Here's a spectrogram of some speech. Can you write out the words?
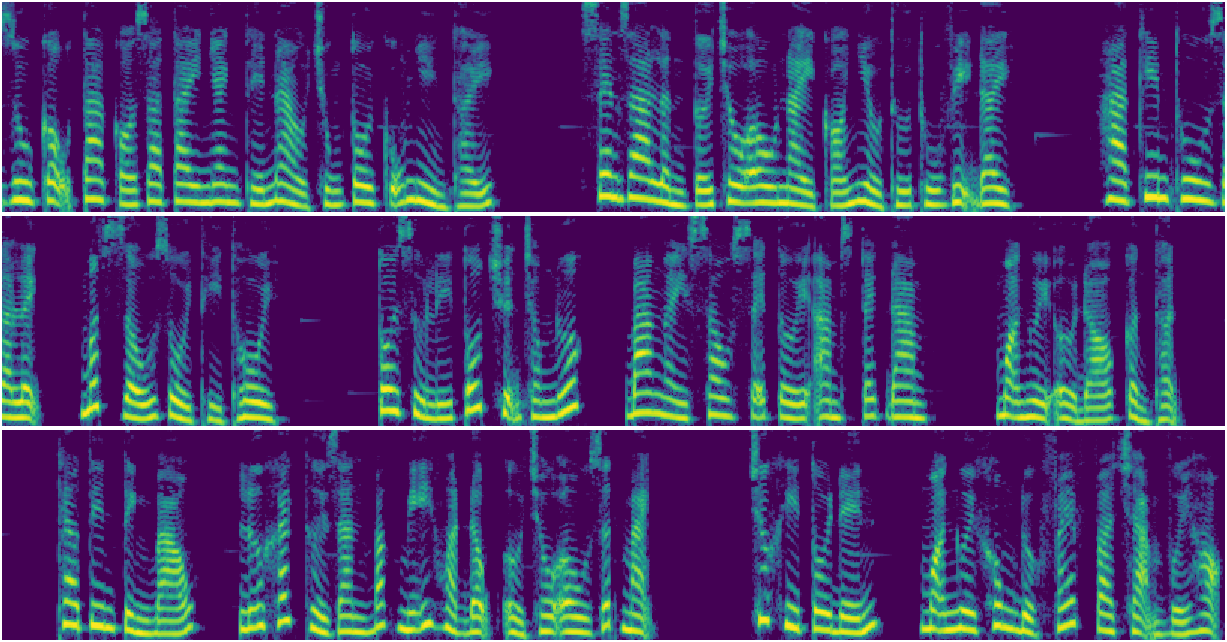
dù cậu ta có ra tay nhanh thế nào chúng tôi cũng nhìn thấy. Xem ra lần tới châu Âu này có nhiều thứ thú vị đây. Hà Kim Thu ra lệnh, mất dấu rồi thì thôi. Tôi xử lý tốt chuyện trong nước, ba ngày sau sẽ tới Amsterdam. Mọi người ở đó cẩn thận. Theo tin tình báo, lữ khách thời gian Bắc Mỹ hoạt động ở châu Âu rất mạnh. Trước khi tôi đến, mọi người không được phép va chạm với họ.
